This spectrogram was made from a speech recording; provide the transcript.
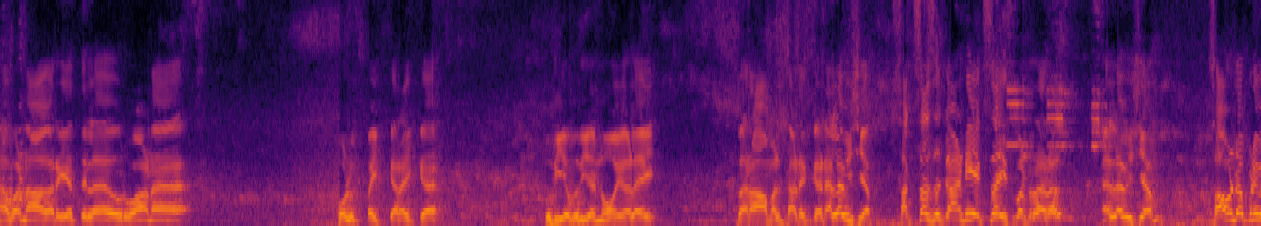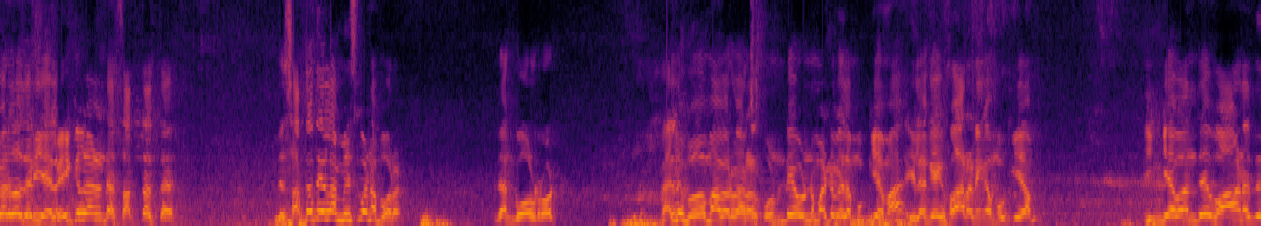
நவ நாகரிகத்தில் உருவான கொழுப்பை கரைக்க புதிய புதிய நோய்களை வராமல் தடுக்க நல்ல விஷயம். சக்ஸஸுக்காண்டி எக்ஸசைஸ் பண்ணுறார்கள் நல்ல விஷயம். சவுண்ட் எப்படி வருதோ தெரியல. வெஹிக்கிள் சத்தத்தை. இந்த சத்தத்தை எல்லாம் மிஸ் பண்ண போகிறேன் இதுதான் கோல் ரோட் வெள்ளு போகமாக வருவார்கள். ஒன்றே ஒன்று மட்டும் இதில் முக்கியமாக இலங்கைக்கு வாரணிங்க முக்கியம். இங்கே வந்து வானது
